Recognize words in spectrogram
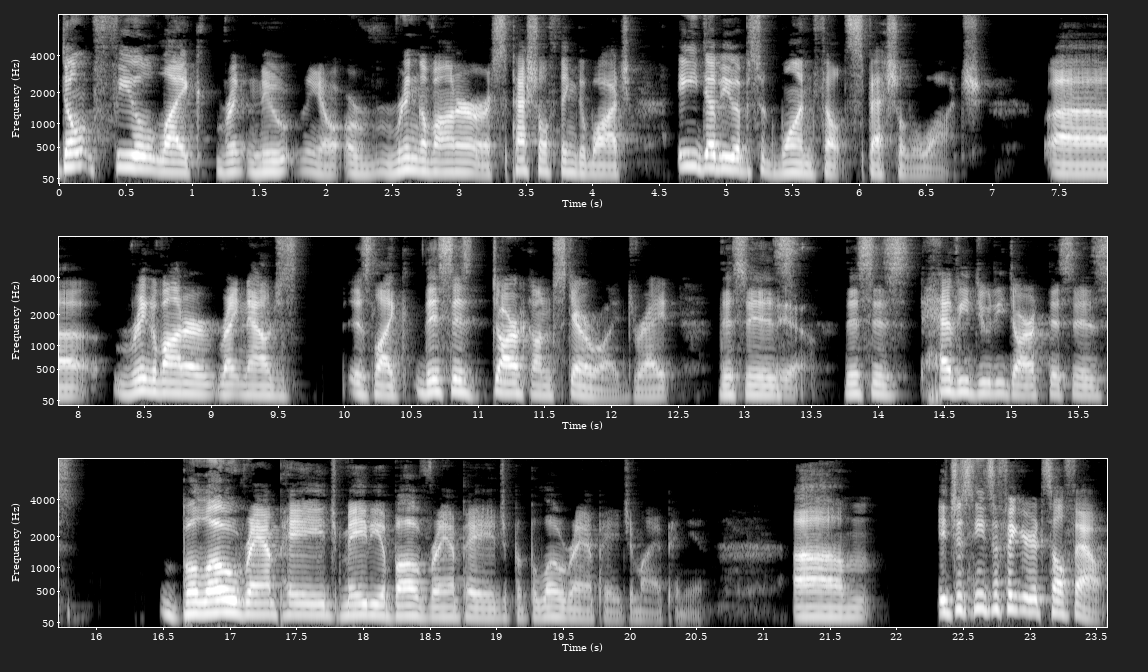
don't feel like ring, new you know a Ring of Honor or a special thing to watch. AEW episode one felt special to watch. Uh, Ring of Honor right now just is like this is dark on steroids, right? This is Yeah. this is heavy duty dark. This is below Rampage, maybe above Rampage, but below Rampage in my opinion. Um, it just needs to figure itself out.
